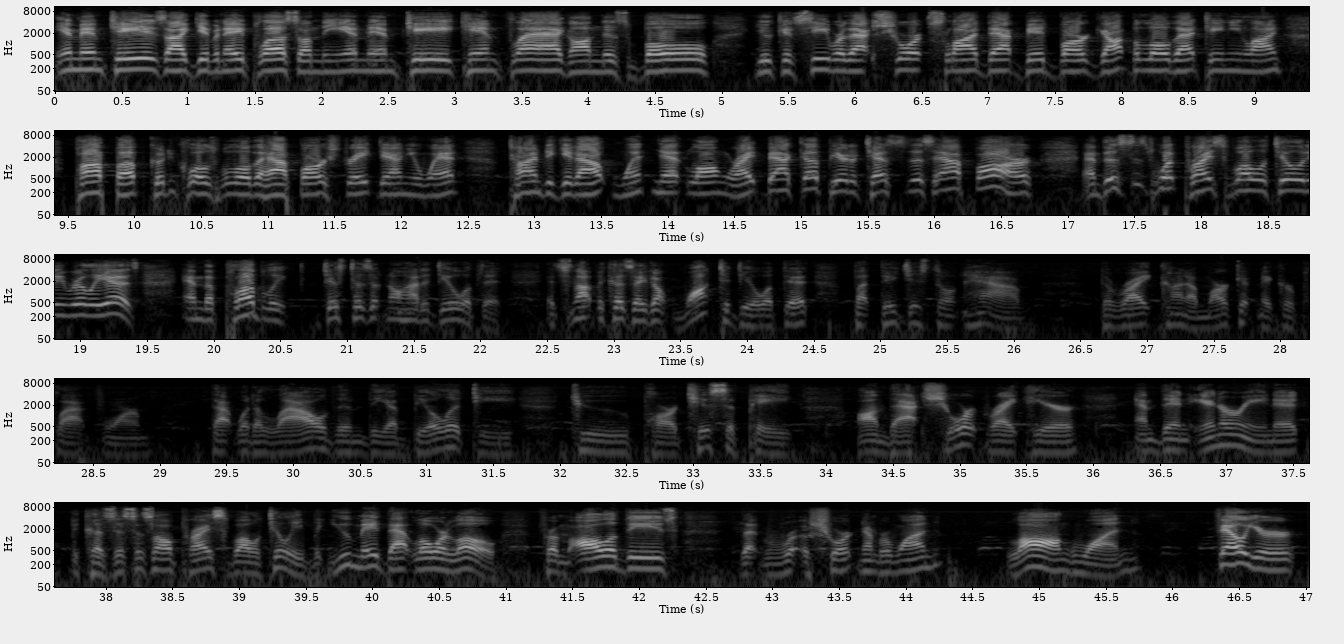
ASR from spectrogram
MMTs, I give an A plus on the MMT. Ken Flag on this bull. You can see where that short slide, that bid bar got below that teeny line. Pop up, couldn't close below the half bar. Straight down you went. Time to get out. Went net long right back up here to test this half bar. And this is what price volatility really is. And the public just doesn't know how to deal with it. It's not because they don't want to deal with it, but they just don't have the right kind of market maker platform that would allow them the ability to participate on that short right here and then entering it because this is all price volatility. But you made that lower low from all of these that short number 1 long 1 failure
